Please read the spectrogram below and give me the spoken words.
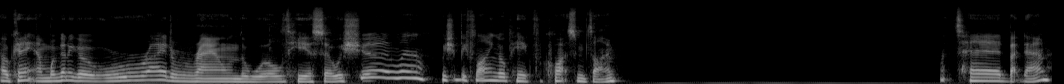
Okay, and we're going to go right around the world here, so we should, well, we should be flying up here for quite some time. Let's head back down.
